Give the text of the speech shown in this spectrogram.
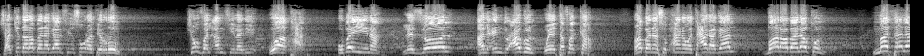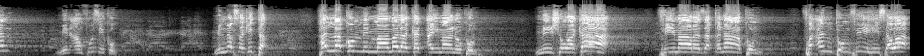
عشان كده ربنا قال في سورة الروم شوف الأمثلة دي واضحة وبينة للزول اللي عنده عقل ويتفكر. ربنا سبحانه وتعالى قال ضرب لكم مثلا من أنفسكم من نفسك أنت. هل لكم مما ملكت أيمانكم من شركاء فيما رزقناكم فأنتم فيه سواء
